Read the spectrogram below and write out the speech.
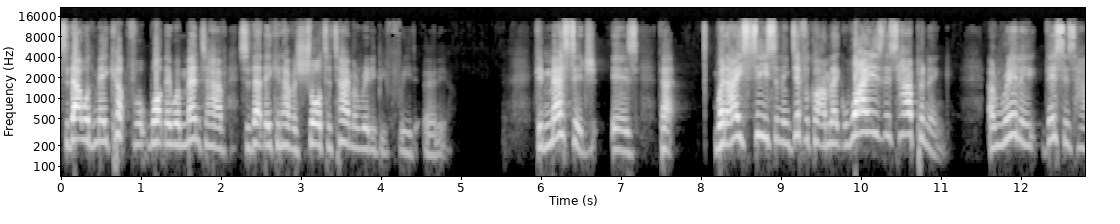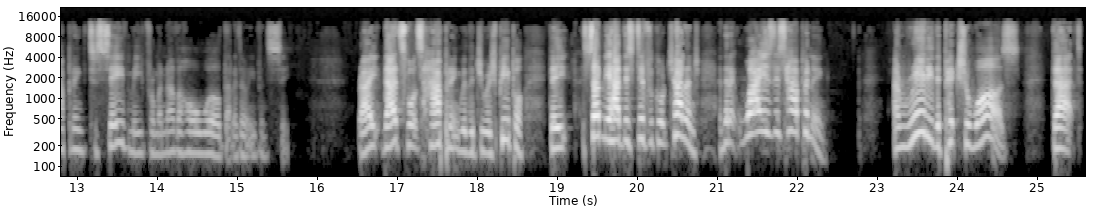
So that would make up for what they were meant to have so that they can have a shorter time and really be freed earlier. The message is that when I see something difficult, I'm like, why is this happening? And really, this is happening to save me from another whole world that I don't even see right? That's what's happening with the Jewish people. They suddenly had this difficult challenge, and they're like, why is this happening? And really, the picture was that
